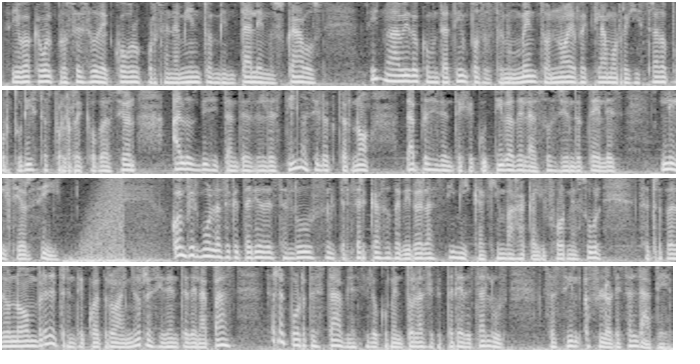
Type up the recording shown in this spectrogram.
se llevó a cabo el proceso de cobro por saneamiento ambiental en Los Cabos. Sí, no ha habido contratiempos hasta el momento, no hay reclamo registrado por turistas por la recaudación a los visitantes del destino, así lo externó la presidenta ejecutiva de la Asociación de Hoteles, Lilcy Orsi. Confirmó la Secretaría de Salud el tercer caso de viruela símica aquí en Baja California Sur. Se trata de un hombre de 34 años, residente de La Paz. Se reporta estable, así lo comentó la Secretaría de Salud, Cecil Flores Aldape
